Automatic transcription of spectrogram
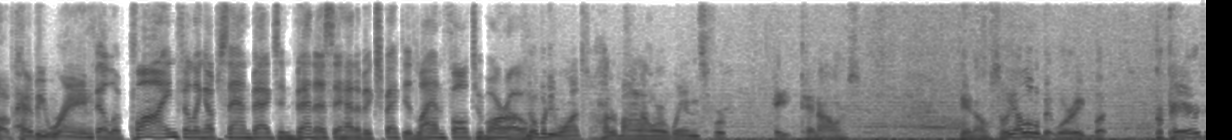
of heavy rain. Philip Klein filling up sandbags in Venice ahead of expected landfall tomorrow. Nobody wants 100 mile an hour winds for eight, 10 hours. You know, so yeah, a little bit worried, but Prepared?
